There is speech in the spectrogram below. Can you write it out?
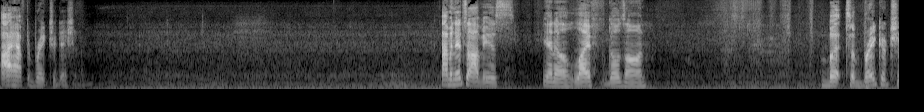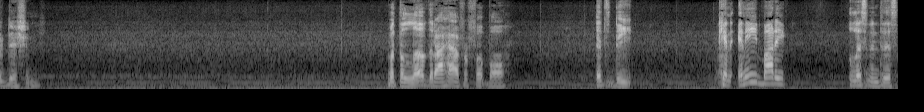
I have to break tradition. I mean, it's obvious, you know, life goes on. But to break a tradition with the love that I have for football, it's deep. Can anybody listening to this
